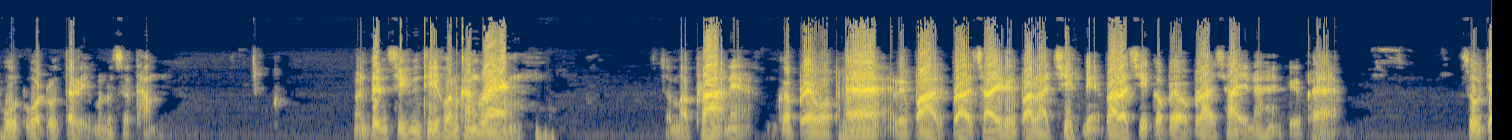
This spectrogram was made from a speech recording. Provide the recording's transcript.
พูดอวดอุตริมนุสธรรม มันเป็นศีลที่ค่อนข้างแรง สมพระเนี่ย ก็แปลว่าแพ้หรือปลาปลาชัยหรือปลาราชิกเนี่ยปลาราชิกก็แปลว่าปลาชัยนะฮะคือแพ้สู้ใจ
